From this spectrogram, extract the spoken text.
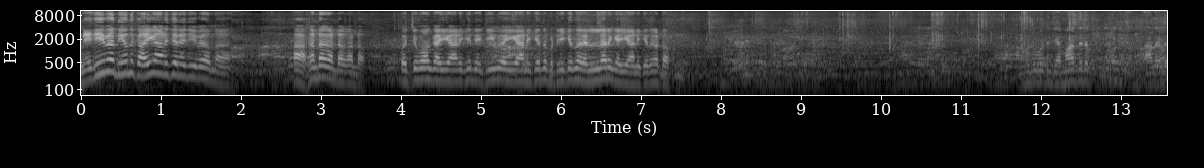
നജീബ് നീ ഒന്ന് കൈ കാണിച്ച നജീബ് ഒന്ന്. ആ കണ്ടോ കണ്ടോ കണ്ടോ. കൊച്ചുമോൻ കൈ കാണിക്കുന്നു നജീബ് കൈ കാണിക്കുന്നു ഇട്ടിരിക്കുന്നവരെല്ലാവരും കൈ കാണിക്കുന്നു കേട്ടോ. ജമാഅത്തിന്റെ ആളുകൾ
